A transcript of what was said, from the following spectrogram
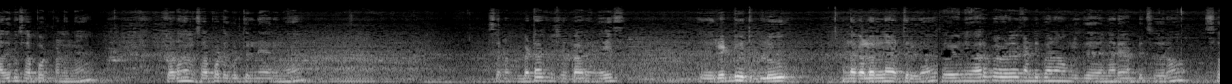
அதுக்கும் சப்போர்ட் பண்ணுங்கள் தொடர்ந்து நம்ம சப்போர்ட்டை கொடுத்துக்கிட்டே இருங்க. ஸோ நம்ம பெட்டர் ஃபிஷ்ஷை பாருங்கள் கைஸ் இது ரெட் வித் ப்ளூ அந்த கலர்லாம் எடுத்திருக்கேன். ஸோ இனி வரப்போ வீடியோ கண்டிப்பாக நான் உங்களுக்கு நிறைய அப்டேட்ஸ் வரும் ஸோ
